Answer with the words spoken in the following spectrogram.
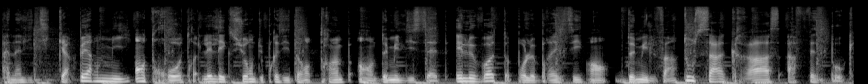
Analytica permit entre autres l'élection du président Trump en 2017 et le vote pour le Brexit en 2020. Tout ça grâce à Facebook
